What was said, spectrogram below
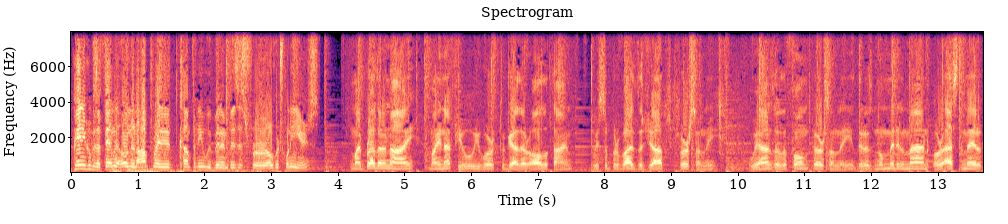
Painting Group is a family-owned and operated company. We've been in business for over 20 years. My brother and I, my nephew, we work together all the time. We supervise the jobs personally. We answer the phone personally. There is no middleman or estimator.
